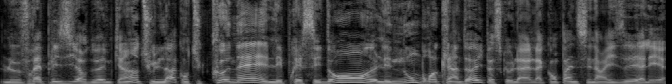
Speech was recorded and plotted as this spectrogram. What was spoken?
Le vrai plaisir de MK1, tu l'as quand tu connais les précédents, les nombreux clins d'œil, parce que la, campagne scénarisée, elle est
